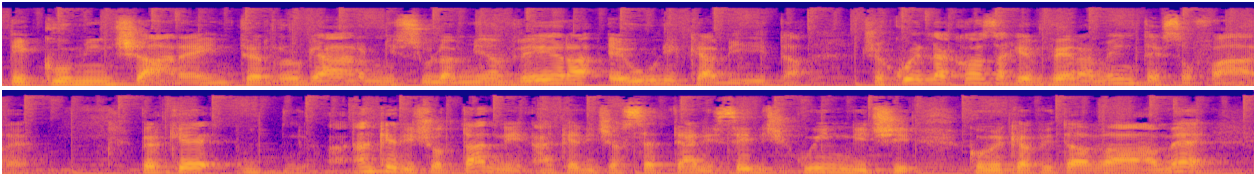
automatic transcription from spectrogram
e cominciare a interrogarmi sulla mia vera e unica abilità, cioè quella cosa che veramente so fare perché anche a 18 anni, anche a 17 anni, 16, 15, come capitava a me,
